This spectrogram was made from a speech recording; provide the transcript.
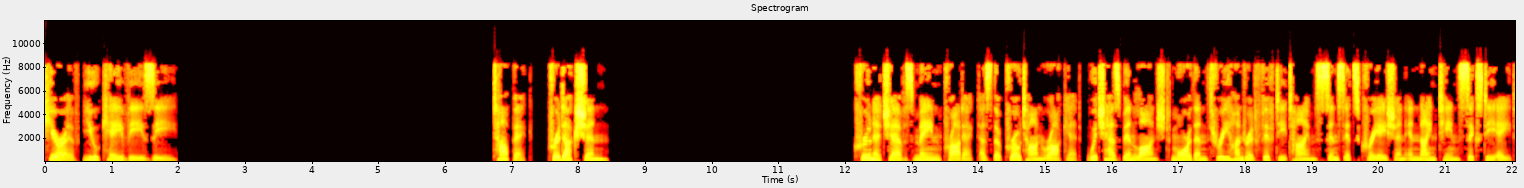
Kirov UKVZ. Topic: Production Khrunichev's main product is the Proton rocket, which has been launched more than 350 times since its creation in 1968.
